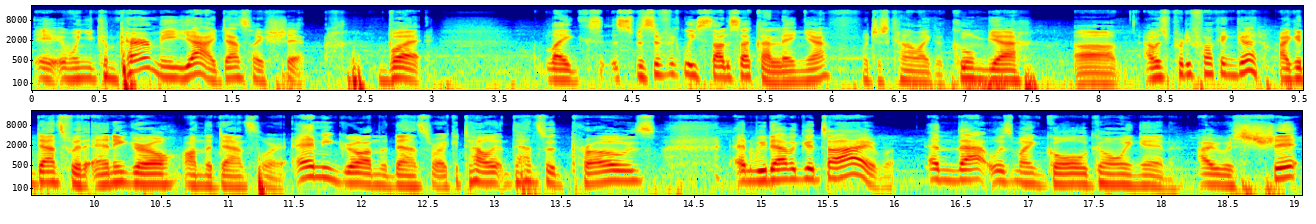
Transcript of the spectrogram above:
it, when you compare me, yeah, I dance like shit. But like specifically salsa caleña, which is kind of like a cumbia. Uh, I was pretty fucking good. I could dance with any girl on the dance floor. Any girl on the dance floor. I could tell dance with pros, and we'd have a good time and that was my goal going in. I was shit,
